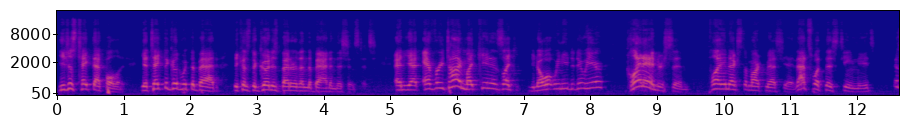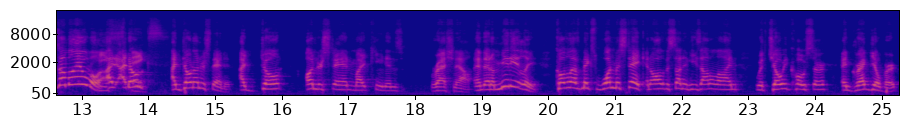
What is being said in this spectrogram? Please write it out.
you just take that bullet. You take the good with the bad because the good is better than the bad in this instance. And yet, every time Mike Keenan is like, you know what we need to do here? Glenn Anderson playing next to Mark Messier. That's what this team needs. It's unbelievable. I, I don't. I don't understand it. I don't understand Mike Keenan's rationale. And then immediately, Kovalev makes one mistake, and all of a sudden he's on a line with Joey Kocur and Greg Gilbert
